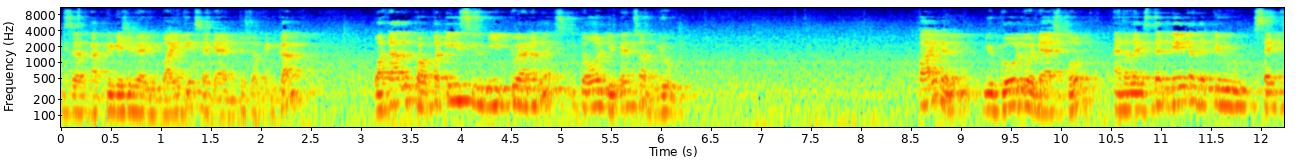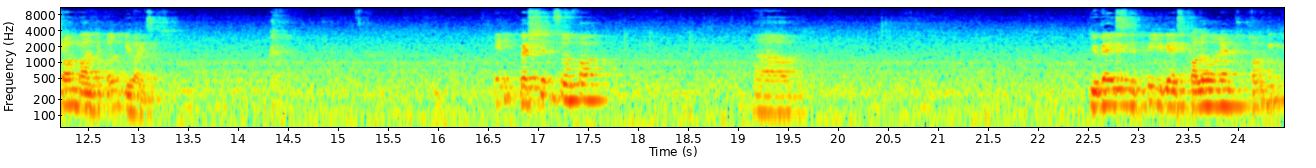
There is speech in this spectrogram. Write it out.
this is an application where you buy things like add to shopping cart. What are the properties you need to analyze? It all depends on you. Finally, you go to a dashboard, analyze the data that you sent from multiple devices. Any questions so far? Um, you guys with me? You guys follow what I'm talking?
